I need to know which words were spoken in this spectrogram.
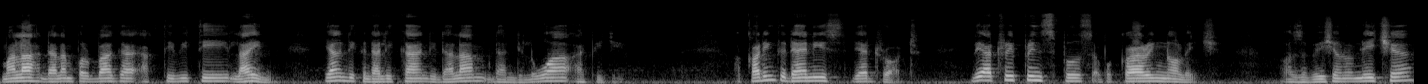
malah dalam pelbagai aktiviti lain yang dikendalikan di dalam dan di luar IPG. According to Dennis Dierdroth, There are three principles of acquiring knowledge observation of nature,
